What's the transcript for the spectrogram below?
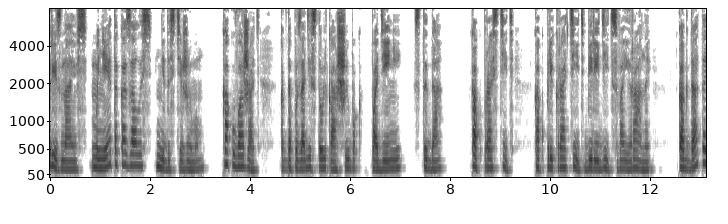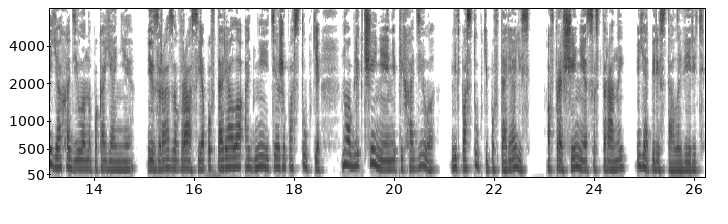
Признаюсь, мне это казалось недостижимым. Как уважать, когда позади столько ошибок, падений, стыда? Как простить, как прекратить бередить свои раны? Когда-то я ходила на покаяние. Из раза в раз я повторяла одни и те же поступки, но облегчение не приходило, ведь поступки повторялись, а в прощение со стороны я перестала верить.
